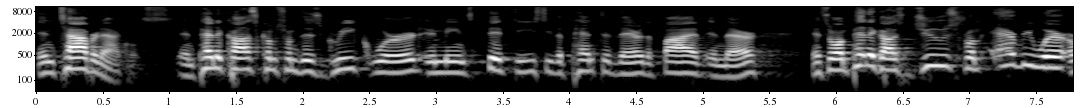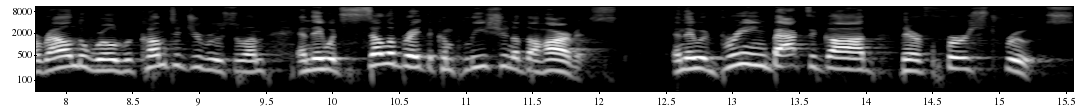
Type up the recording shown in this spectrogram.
and tabernacles. And Pentecost comes from this Greek word. It means 50. You see the penta there, the five in there. And so on Pentecost, Jews from everywhere around the world would come to Jerusalem and they would celebrate the completion of the harvest. And they would bring back to God their first fruits.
